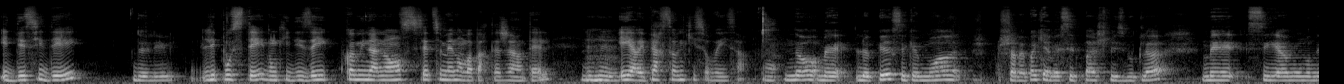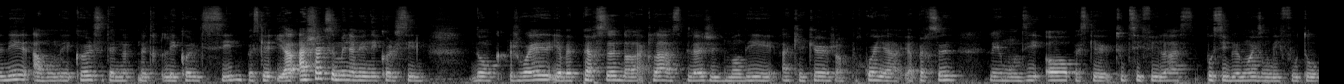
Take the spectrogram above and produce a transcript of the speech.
et décidez De les. les poster. Donc, ils disaient comme une annonce, cette semaine, on va partager un tel. Mhm. Et il n'y avait personne qui surveillait ça. Non, mais le pire, c'est que moi, je- je savais pas qu'il y avait cette page Facebook-là, mais c'est à un moment donné, à mon école, c'était no- notre, l'école cible, parce qu'à chaque semaine, il y avait une école cible. Donc, je voyais, il y avait personne dans la classe, puis là, j'ai demandé à quelqu'un, genre, pourquoi il y a, y a personne? Là, ils m'ont dit, oh, parce que toutes ces filles-là, possiblement, ils ont des photos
